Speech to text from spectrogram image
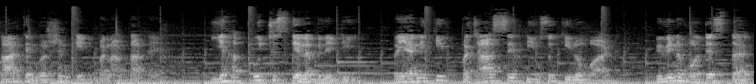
car conversion kit बनाता है। यह उच्च स्केलेबिलिटी यानी कि 50 से 300 किलोवाट विभिन्न वोल्टेज स्तर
